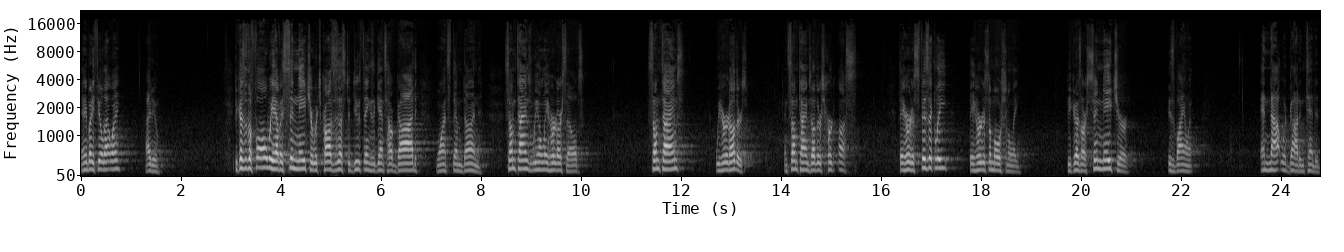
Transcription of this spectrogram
Anybody feel that way? I do. Because of the fall, we have a sin nature which causes us to do things against how God wants them done. Sometimes we only hurt ourselves. Sometimes we hurt others. And sometimes others hurt us. They hurt us physically, they hurt us emotionally. Because our sin nature is violent and not what God intended.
